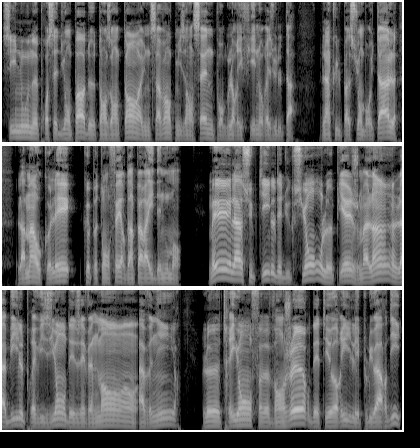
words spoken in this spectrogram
si nous ne procédions pas de temps en temps à une savante mise en scène pour glorifier nos résultats. L'inculpation brutale, la main au collet, que peut-on faire d'un pareil dénouement? Mais la subtile déduction, le piège malin, l'habile prévision des événements à venir, le triomphe vengeur des théories les plus hardies,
